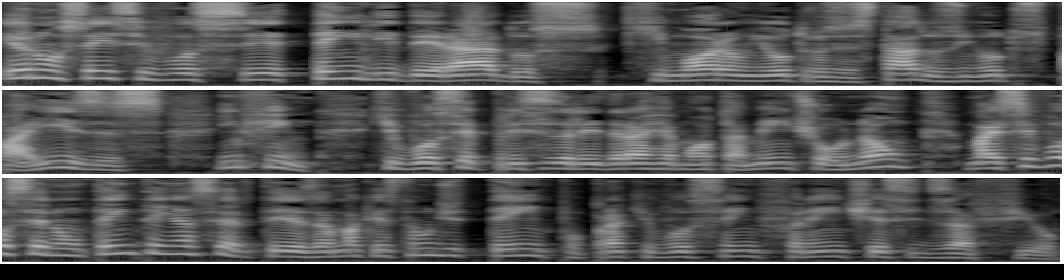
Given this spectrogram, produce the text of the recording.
Eu não sei se você tem liderados que moram em outros estados, em outros países, enfim, que você precisa liderar remotamente ou não, mas se você não tem, tenha certeza, é uma questão de tempo para que você enfrente esse desafio.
